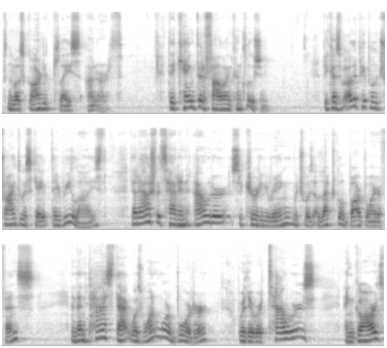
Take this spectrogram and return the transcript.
from the most guarded place on earth? they came to the following conclusion. Because of other people who tried to escape, they realized that Auschwitz had an outer security ring, which was electrical barbed wire fence, and then past that was one more border where there were towers and guards,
